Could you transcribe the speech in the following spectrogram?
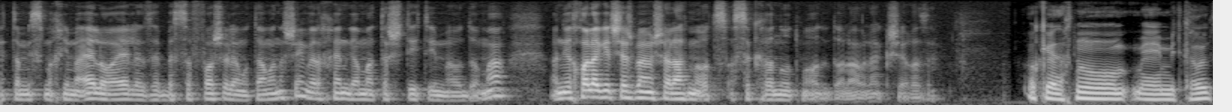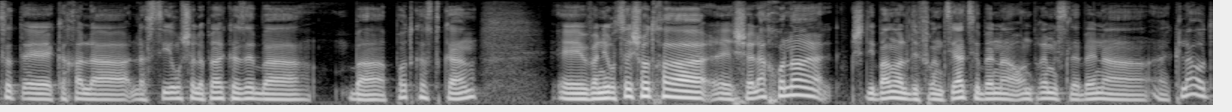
את המסמכים האלו האלה, זה בסופו של יום אותם אנשים, ולכן גם התשתית היא מאוד דומה. אני יכול להגיד שיש בממשלה מאוד, סקרנות מאוד גדולה להקשר הזה. אוקיי, אנחנו אה, מתקרבים קצת אה, ככה לסיום של הפרק הזה בפודקאסט כאן, אה, ואני רוצה לשאול אותך שאלה אחרונה, כשדיברנו על דיפרנציאציה בין ה-on-premise לבין ה-cloud,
